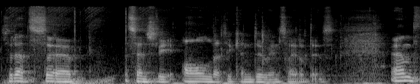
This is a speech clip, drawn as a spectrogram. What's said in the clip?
So that's uh, essentially all that you can do inside of this. And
